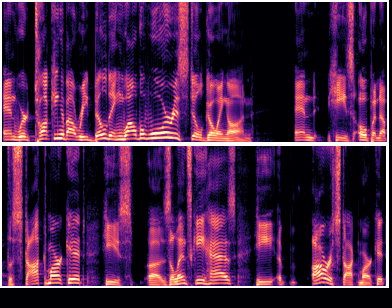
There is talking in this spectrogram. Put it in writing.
and we're talking about rebuilding while the war is still going on. And he's opened up the stock market. He's uh, Zelensky has he uh, our stock market.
